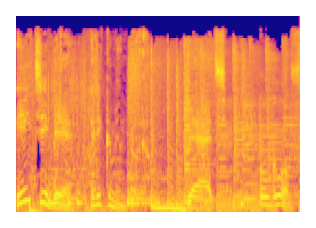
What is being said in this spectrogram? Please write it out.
И тебе рекомендую. «Пять углов».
